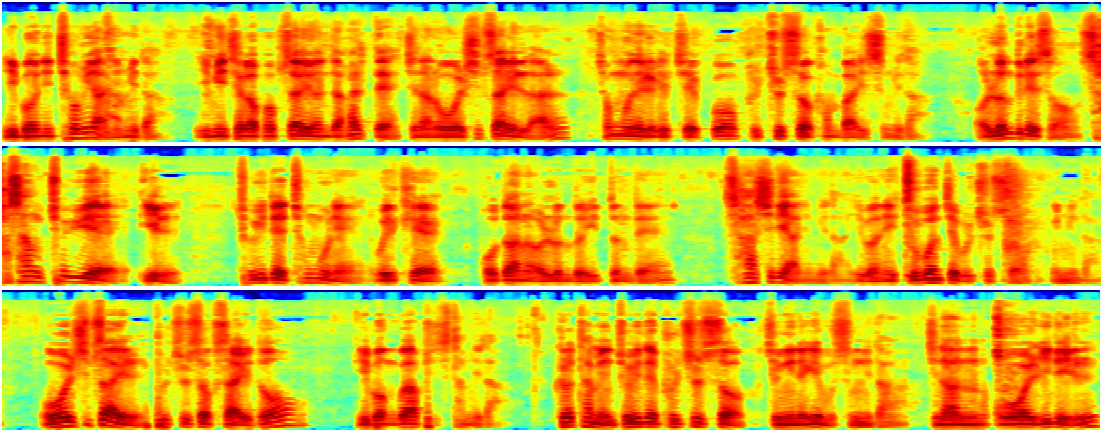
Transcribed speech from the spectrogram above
이번이 처음이 아닙니다. 이미 제가 법사위원장 할 때 지난 5월 14일 날 청문회를 개최했고 불출석한 바 있습니다. 언론들에서 사상 초유의 일, 조희대 청문회 뭐 이렇게 보도하는 언론도 있던데 사실이 아닙니다. 이번이 두 번째 불출석입니다. 5월 14일 불출석 사이도 이번과 비슷합니다. 그렇다면 조희대 불출석 증인에게 묻습니다. 지난 5월 1일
